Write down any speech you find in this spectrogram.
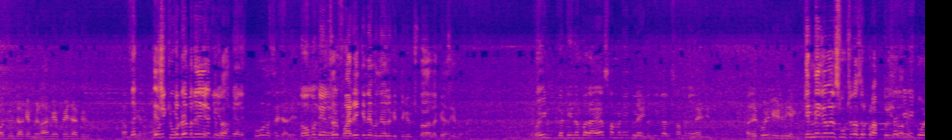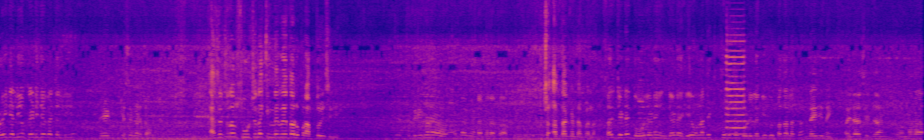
ਬਾਕੀ ਨੂੰ ਜਾ ਕੇ ਮਿਲਾਂਗੇ ਫਿਰ ਜਾ ਕੇ ਕੰਮ ਹੋਣਾ। ਇਹ ਸਟੂਡੈਂਟ ਨੇ ਜਾਂ ਕਿੱਦਾਂ? ਦੋ ਦੱਸੇ ਜਾ ਰਹੇ ਆ। ਦੋ ਮੁੰਡੇ ਨੇ ਸਰ ਫਾਇਰਿੰਗ ਕਿੰਨੇ ਬੰਦੇ ਵਾਲੇ ਕਿੱਥੇ ਕਿੱਥੇ ਪਤਾ ਲੱਗਿਆ। ਕੋਈ ਗੱਡੀ ਨੰਬਰ ਆਇਆ ਸਾਹਮਣੇ ਕੋਈ ਨਹੀਂ ਇਦਾਂ ਦੀ ਗੱਲ ਸਾਹਮਣੇ? ਨਹੀਂ ਜੀ। ਹਜੇ ਕੋਈ ਲੀਡ ਨਹੀਂ ਹੈਗੀ। ਕਿੰਨੇ ਕੁ ਵਜੇ ਸੂਚਨਾ ਸਰ ਪ੍ਰਾਪਤ ਹੋਈ ਸਰ ਜਿਹੜੀ ਤੁਹਾਨੂੰ ਗੋਲੀ ਚੱਲੀ ਉਹ ਕਿਹੜੀ ਜਗ੍ਹਾ ਚੱਲੀ ਹੈ? ਇਹ ਕਿਸੇ ਗੜ ਚੌਂਕ ਐਸਐਚਓ ਸਾਹਿਬ ਸੂਚਨਾ ਕਿੰਨੇ ਵਜੇ ਤੁਹਾਨੂੰ ਪ੍ਰਾਪਤ ਹੋਈ ਸੀ ਜੀ ਤਕਰੀਬਨ ਅੱਧਾ ਘੰਟਾ ਪਹਿਲਾਂ ਪ੍ਰਾਪਤ ਹੋਈ। ਅੱਛਾ ਅੱਧਾ ਘੰਟਾ ਪਹਿਲਾਂ। ਸਰ ਜਿਹੜੇ ਦੋ ਜਣੇ ਇੰਜਰਡ ਹੈਗੇ ਉਹਨਾਂ ਦੇ ਕਿੱਥੇ ਕਿੱਥੇ ਗੋਲੀ ਲੱਗੀ ਕੋਈ ਪਤਾ ਲੱਗਾ? ਨਹੀਂ ਜੀ ਨਹੀਂ। ਅਜੇ ਤਾਂ ਅਸੀਂ ਜਾਂ- ਉਹਨਾਂ ਦਾ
